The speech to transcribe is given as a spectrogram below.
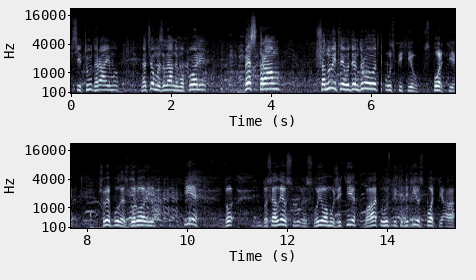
Всі тут граємо, на цьому зеленому полі, без травм. Шануйте один другого. успіхів в спорті, щоб ви були здорові і до, досягли в своєму житті багато успіхів не тільки в спорті, а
